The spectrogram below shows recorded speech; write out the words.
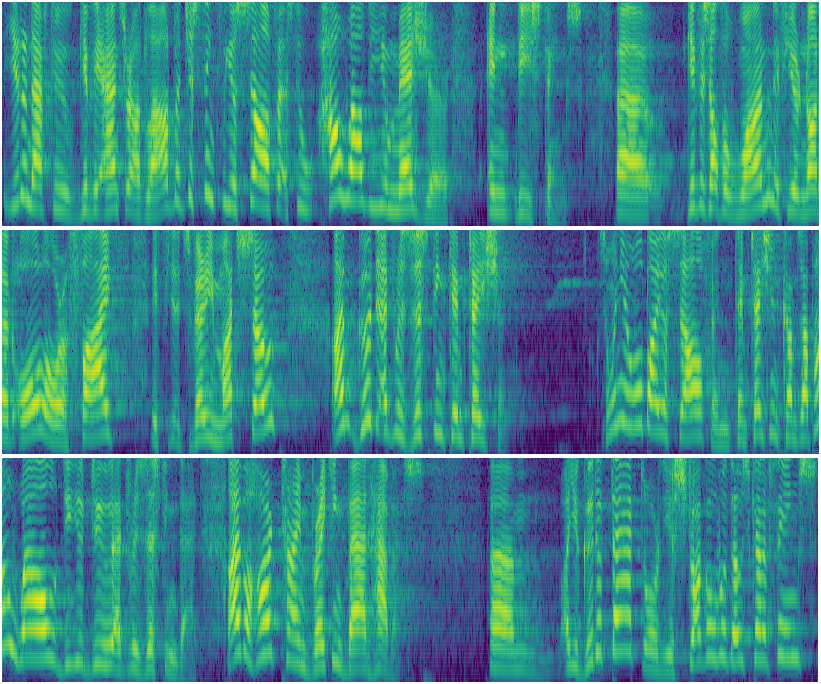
you don't have to give the answer out loud, but just think for yourself as to how well do you measure in these things. Uh, give yourself a one if you're not at all, or a five if it's very much so. I'm good at resisting temptation. So when you're all by yourself and temptation comes up, how well do you do at resisting that? I have a hard time breaking bad habits. Um, are you good at that, or do you struggle with those kind of things?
